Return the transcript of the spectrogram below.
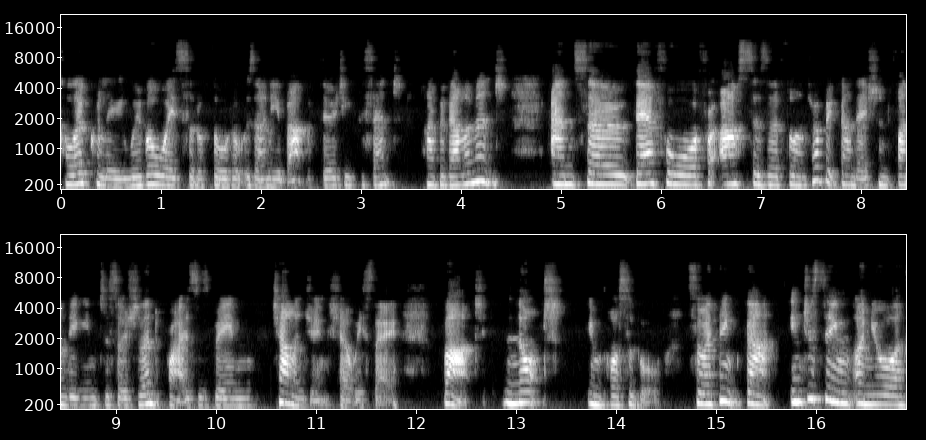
colloquially, we've always sort of thought it was only about the 30% type of element. And so, therefore, for us as a philanthropic foundation, funding into social enterprise has been challenging, shall we say, but not impossible. So I think that interesting on your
